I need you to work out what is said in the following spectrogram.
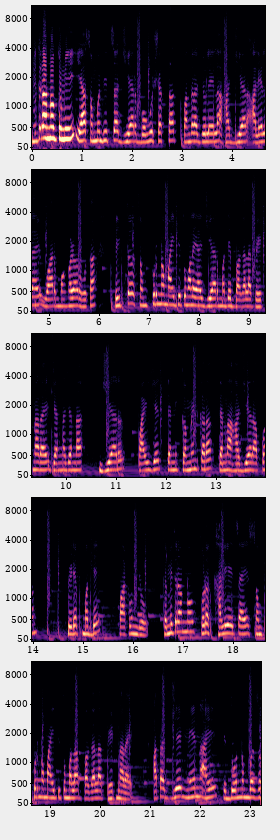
मित्रांनो तुम्ही या संबंधितचा जी आर बघू शकतात. पंधरा जुलैला हा जी आर आलेला आहे. वार मंगळवार होता. तर इथं संपूर्ण माहिती तुम्हाला या जी आरमध्ये बघायला भेटणार आहे. ज्यांना ज्यांना जी आर पाहिजे त्यांनी कमेंट करा. त्यांना हा जी आर आपण पी डी एफमध्ये पाठवून देऊ. तर मित्रांनो थोडं खाली यायचं आहे. संपूर्ण माहिती तुम्हाला बघायला भेटणार आहे. आता जे मेन आहे ते दोन नंबरचं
